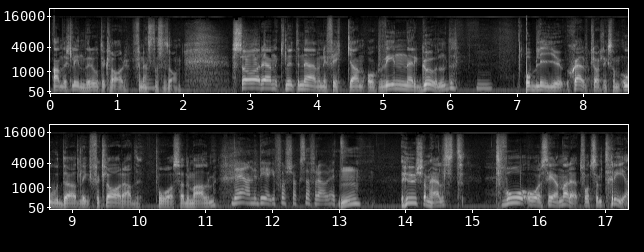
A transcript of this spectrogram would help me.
Anders Linderoth är klar för nästa Mm. säsong. Sören knyter näven i fickan och vinner guld. Mm. Och blir ju självklart liksom odödlig förklarad på Södermalm. Det är han i Degerfors också för övrigt. Mm. Hur som helst, två år senare, 2003,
